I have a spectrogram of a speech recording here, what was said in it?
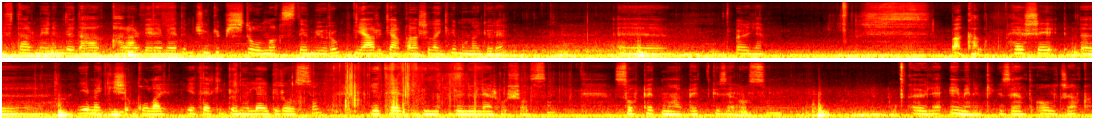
İftar menümde daha karar veremedim. Çünkü pişti olmak istemiyorum. Yarınki arkadaşa da gideyim ona göre. Ee, öyle. Bakalım. Her şey e, yemek işi kolay. Yeter ki gönüller bir olsun. Yeter ki gönü- gönüller hoş olsun. Sohbet muhabbet güzel olsun. Öyle eminim ki güzel de olacak.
